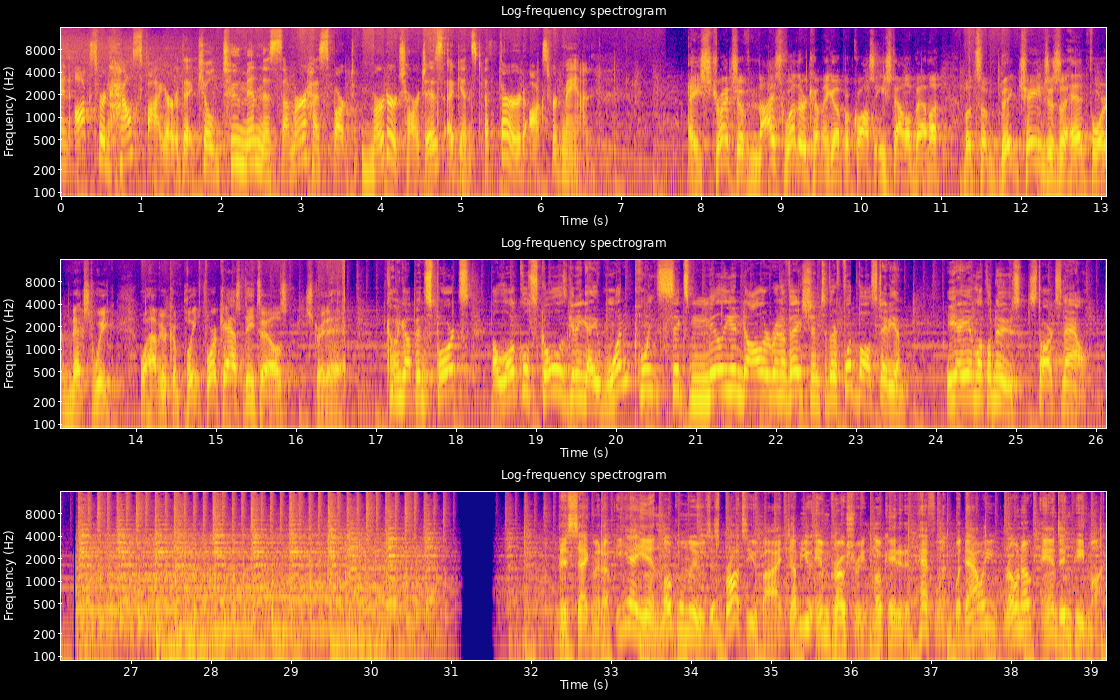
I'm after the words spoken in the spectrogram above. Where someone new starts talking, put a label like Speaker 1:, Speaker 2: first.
Speaker 1: An Oxford house fire that killed two men this summer has sparked murder charges against a third Oxford man.
Speaker 2: A stretch of nice weather coming up across East Alabama, but some big changes ahead for next week. We'll have your complete forecast details straight ahead.
Speaker 3: Coming up in sports, a local school is getting a $1.6 million renovation to their football stadium. EAN Local News starts now.
Speaker 4: This segment of EAN Local News is brought to you by WM Grocery, located in Heflin, Wedowee, Roanoke, and in Piedmont.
